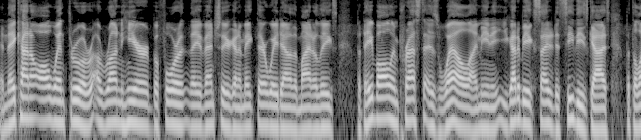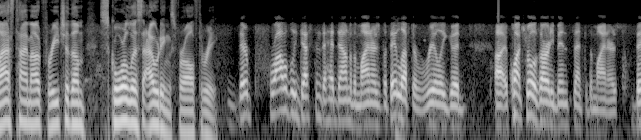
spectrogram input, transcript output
and they kind of all went through a, a, run here before they eventually are going to make their way down to the minor leagues. But they've all impressed as well. I mean, you got to be excited to see these guys. But the last time out for each of them, scoreless outings for all three. They're probably destined to head down to the minors, but they left a really good. Uh, Quantrill has already been sent to the minors, they,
